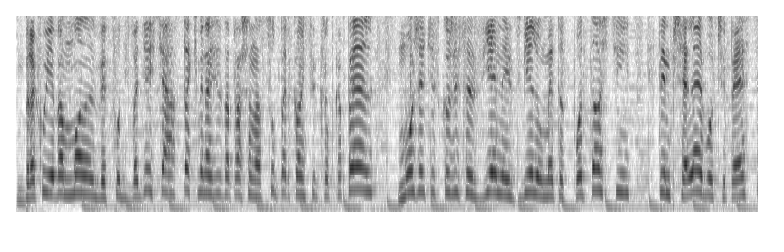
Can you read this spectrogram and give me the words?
Brakuje wam monet w FUT20? W takim razie zapraszam na supercoinsy.pl Możecie skorzystać z jednej z wielu metod płatności, w tym przelewu czy PSC,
